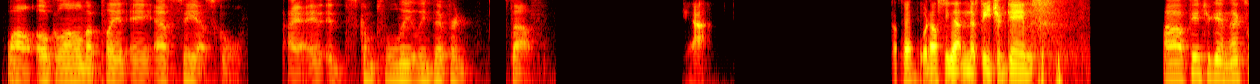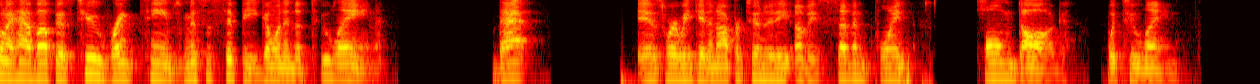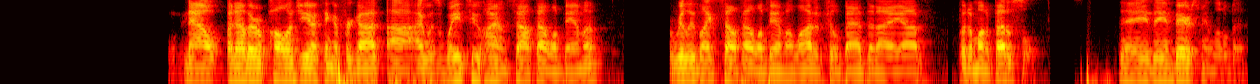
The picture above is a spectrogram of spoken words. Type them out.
while Oklahoma played a FCS school. I, it's completely different stuff. Okay. What else you got in the featured games? Uh, feature game. Next one I have up is two ranked teams. Mississippi going into Tulane. That is where we get an opportunity of a seven point home dog with Tulane. Now, another apology I think I forgot. Uh, I was way too high on South Alabama. I really like South Alabama a lot. I feel bad that I uh, put them on a pedestal. They they embarrassed me a little bit.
